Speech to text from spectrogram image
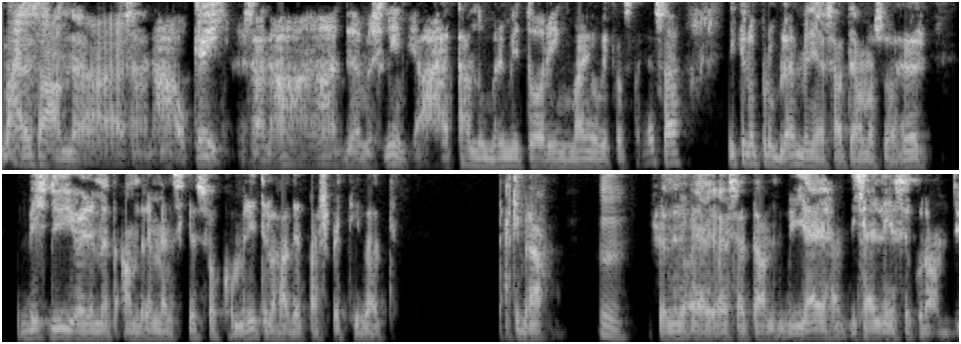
Nei, sa han, uh, sa han ah, ok. Sa han, ah, ah, du er muslim? Ja, ta nummeret mitt og ring meg. og vi kan snakke. Jeg sa ikke noe problem, men jeg sa til han også hør, hvis du gjør det med et andre menneske, så kommer de til å ha det perspektivet at det er ikke bra. Mm. Skjønner du? Jeg, jeg, jeg, jeg leser Koranen, du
